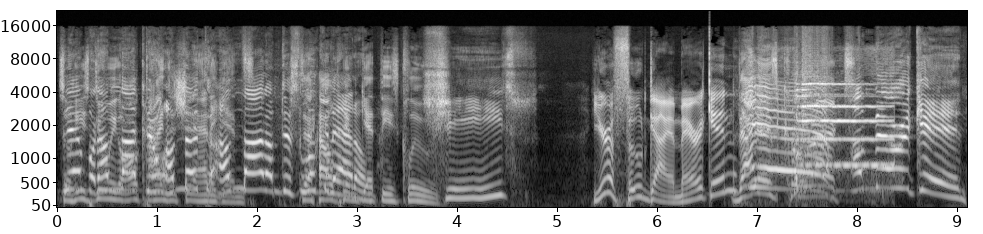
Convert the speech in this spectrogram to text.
so yeah, he's but doing I'm all not kinds doing. of I'm not. shenanigans. I'm not. I'm just to looking help at him him. get these clues. Cheese. You're a food guy, American. That is correct. American.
